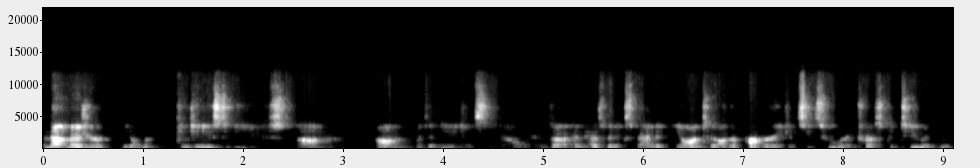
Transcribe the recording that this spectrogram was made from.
And that measure, you know, continues to be used um, um, within the agency now and, uh, and has been expanded beyond to other partner agencies who were interested too and who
